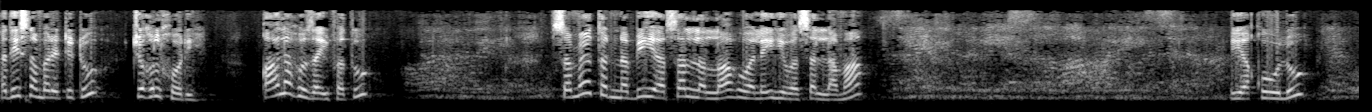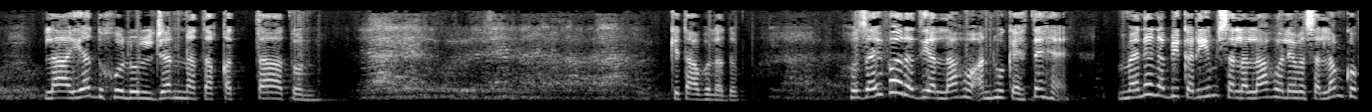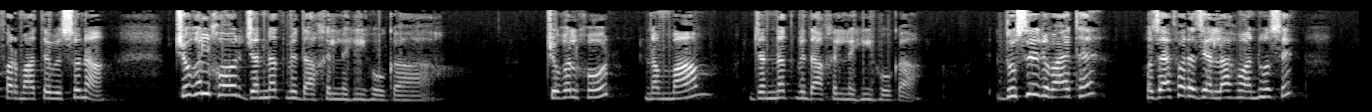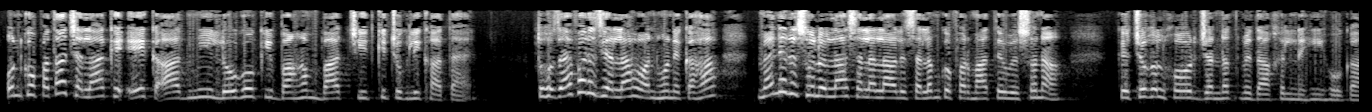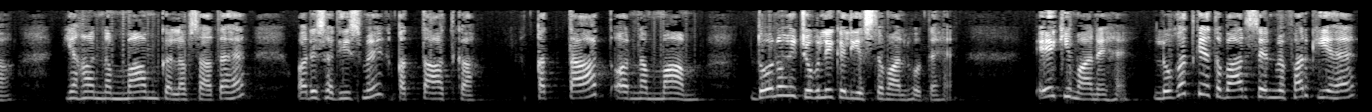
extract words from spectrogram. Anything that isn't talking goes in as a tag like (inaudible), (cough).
حدیث number eighty two چغل خوری کالا حضیف سمیت النبی صلی اللہ علیہ وسلم یقول يدخل الجنة قطات کتاب الدب حذیفہ رضی اللہ عنہ کہتے ہیں میں نے نبی کریم صلی اللہ علیہ وسلم کو فرماتے ہوئے سنا چغل خور جنت میں داخل نہیں ہوگا چغل خور نمام جنت میں داخل نہیں ہوگا دوسری روایت ہے حذیفہ رضی اللہ عنہ سے ان کو پتا چلا کہ ایک آدمی لوگوں کی باہم بات چیت کی چگلی کھاتا ہے تو حذیفہ رضی اللہ عنہ نے کہا میں نے رسول اللہ صلی اللہ علیہ وسلم کو فرماتے ہوئے سنا کہ چغل خور جنت میں داخل نہیں ہوگا یہاں نمام کا لفظ آتا ہے اور اس حدیث میں قطات کا قطات اور نمام دونوں ہی چگلی کے لیے استعمال ہوتے ہیں ایک ہی معنی ہے لغت کے اعتبار سے ان میں فرق یہ ہے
